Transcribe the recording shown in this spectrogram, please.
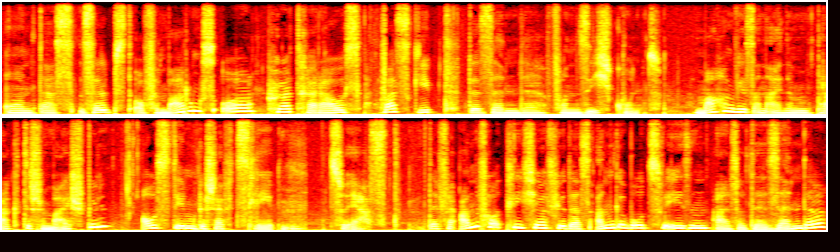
Und das Selbstoffenbarungsohr hört heraus, was gibt der Sender von sich kund. Machen wir es an einem praktischen Beispiel aus dem Geschäftsleben zuerst. Der Verantwortliche für das Angebotswesen, also der Sender,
